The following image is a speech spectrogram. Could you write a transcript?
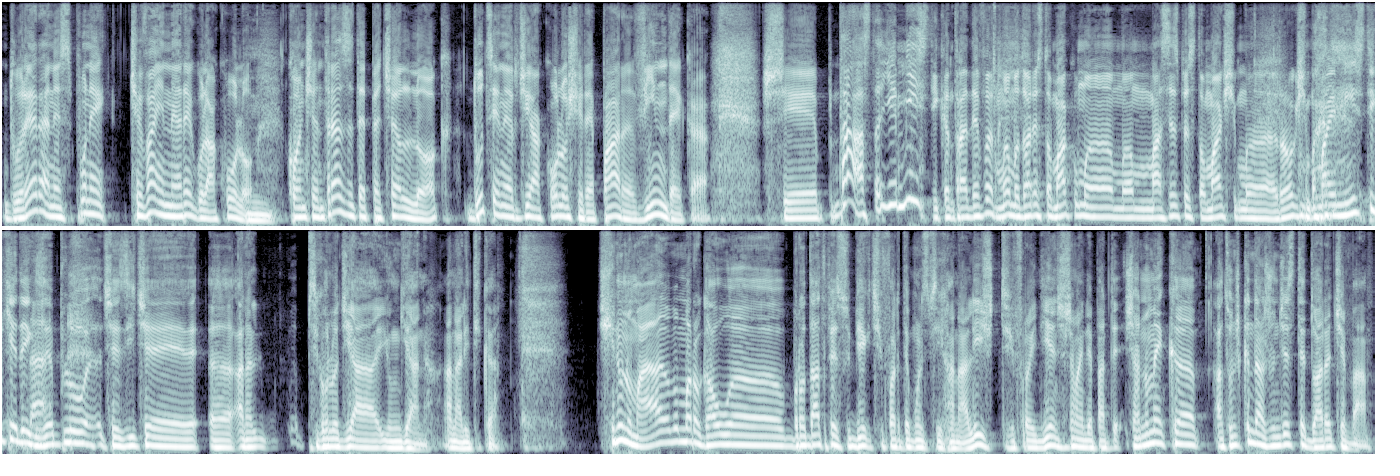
Durerea ne spune ceva e în neregulă acolo. Mm. Concentrează-te pe acel loc, du-ți energia acolo și repară, vindecă. Și da, asta e mistic, într-adevăr. Mă, mă doare stomacul, mă, mă masez pe stomac și mă rog și mă... Mai mistic e, de da. exemplu, ce zice uh, anal- psihologia jungiană, analitică. Și nu numai, mă rog, au uh, brodat pe subiect și foarte mulți psihanaliști, freudieni și așa mai departe. Și anume că atunci când ajunge să te doară ceva,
